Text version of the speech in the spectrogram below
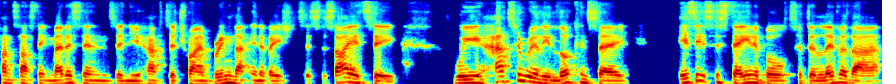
fantastic medicines and you have to try and bring that innovation to society, we had to really look and say, is it sustainable to deliver that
